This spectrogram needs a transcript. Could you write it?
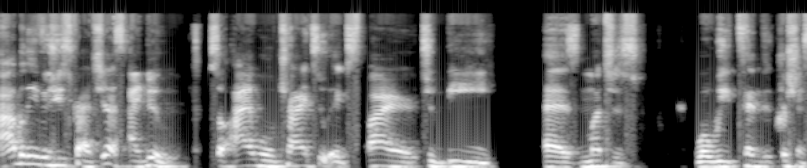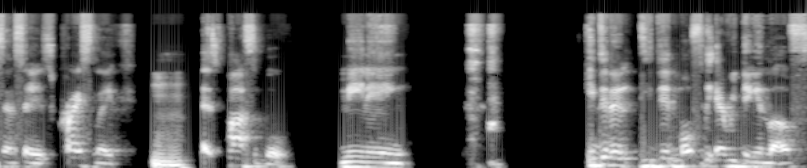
I believe in Jesus Christ. Yes, I do. So I will try to aspire to be as much as what we tend to Christians tend to say is Christ-like Mm-hmm. as possible. Meaning, he didn't. He did mostly everything in love.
